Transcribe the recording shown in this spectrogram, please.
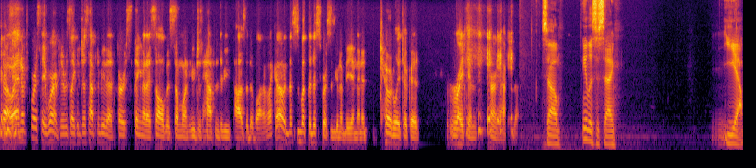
no, and of course they weren't. It was like it just happened to be the first thing that I saw was someone who just happened to be positive on. it. I'm like, oh, this is what the discourse is going to be, and then it totally took a right hand turn after that. So, needless to say, yeah.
